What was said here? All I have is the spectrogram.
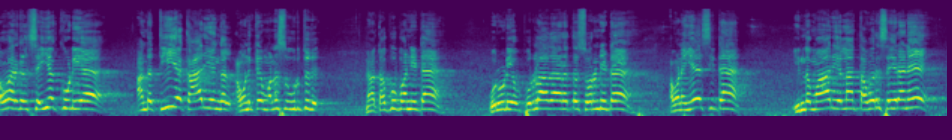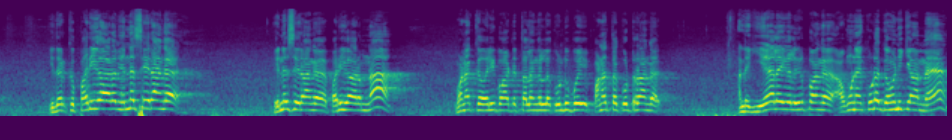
அவர்கள் செய்யக்கூடிய அந்த தீய காரியங்கள் அவனுக்கே மனசு உறுத்துது. நான் தப்பு பண்ணிட்டேன். ஒருடைய பொருளாதாரத்தை சுரண்டிட்டேன். அவனை ஏசிட்டேன். இந்த மாதிரி எல்லாம் தவறு செய்கிறானே இதற்கு பரிகாரம் என்ன செய்கிறாங்க என்ன செய்கிறாங்க பரிகாரம்னா வணக்க வழிபாட்டு தலங்களில் கொண்டு போய் பணத்தை கொட்டுறாங்க. அந்த ஏழைகள் இருப்பாங்க. அவனை கூட கவனிக்காமல்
